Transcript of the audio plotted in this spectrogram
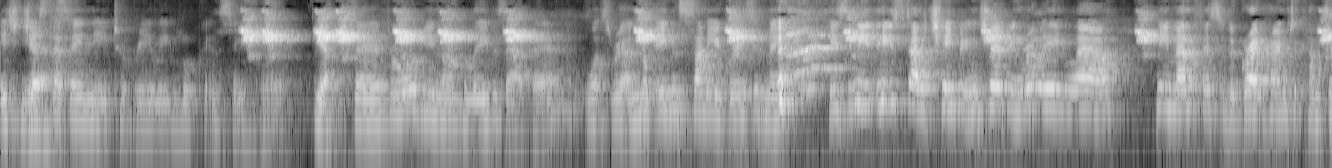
It's just Yes. that they need to really look and see for it Yeah. So for all of you non-believers out there, what's real? And look, even Sunny agrees with me. He's, he, he started chirping and chirping really loud. He manifested a great home to come to.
